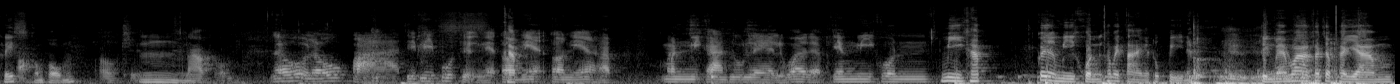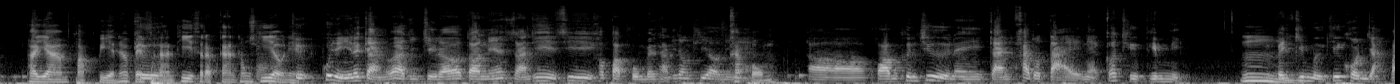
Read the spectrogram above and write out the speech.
คริสต์ของผมโอเคอืมครับผมแล้วแล้วป่าที่พี่พูดถึงเนี่ยตอครันบเนี้ยตอนเนี้ยครับ มันมีการดูแลหรือว่าแบบยังมีคนมีครับ ก็ยังมีคนเข้าไปตายกันทุกปีนะ อืมถึงแม้ว่าเขาจะพยายามพยายามปรับเปลี่ยนให้มันเป็นคือ สถานที่สำหรับการท่องเที่ยวเนี่ยคือพูดอย่างนี้แล้วกันว่าจริงๆแล้วตอนนี้สถานที่ที่เขาปรับปรุงเป็นสถานที่ท่องเที่ยวนี่ครับผม เอ่อความขึ้นชื่อในการฆ่าตัวตายเนี่ยก็คือพิมมิกอืมเป็นกิมมิกที่คนอยากไป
